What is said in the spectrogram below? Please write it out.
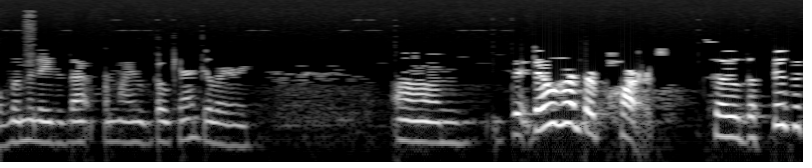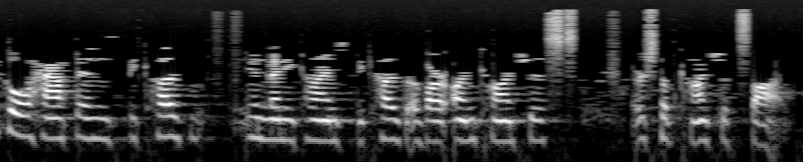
eliminated that from my vocabulary. Um, they, all have their part. So the physical happens because, in many times, because of our unconscious or subconscious thoughts.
